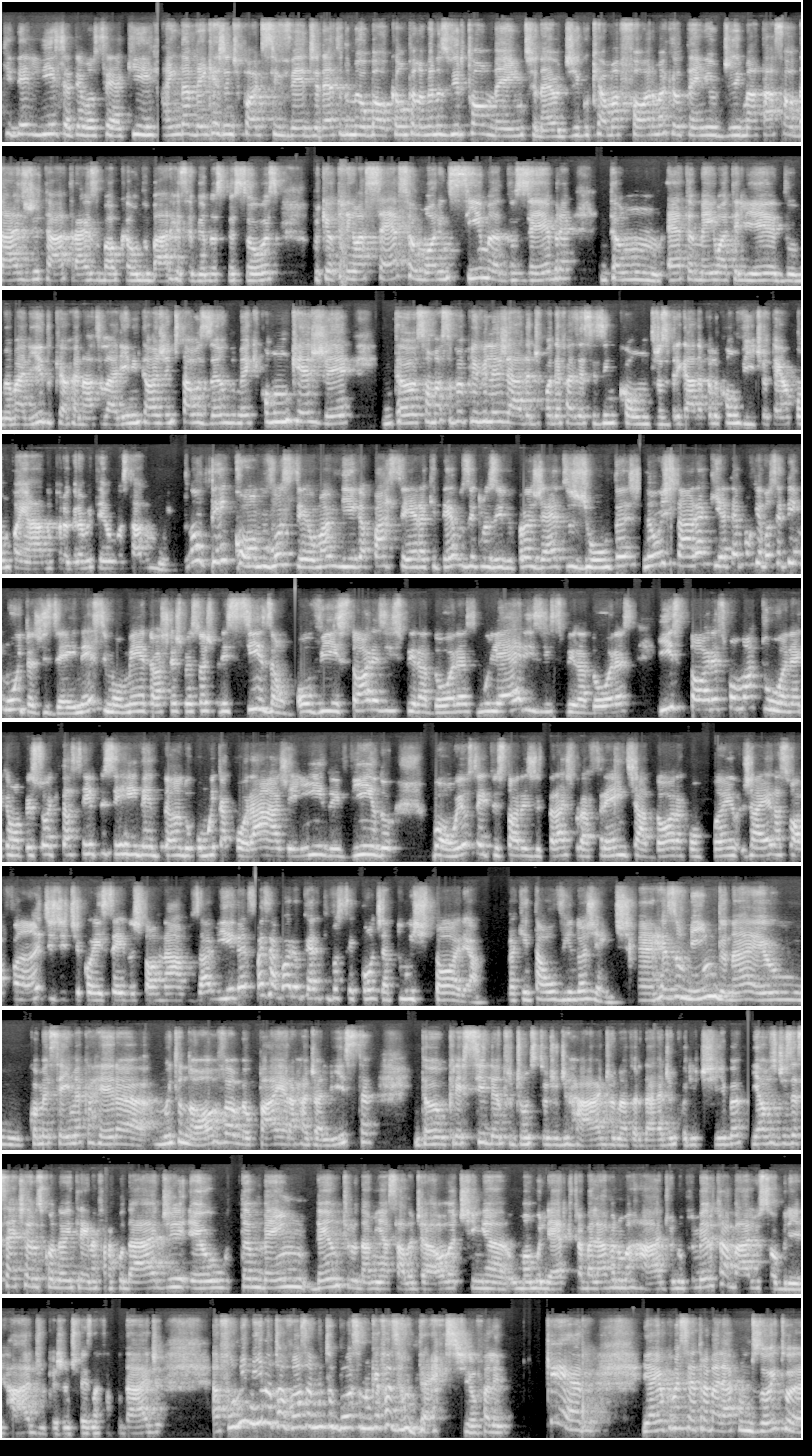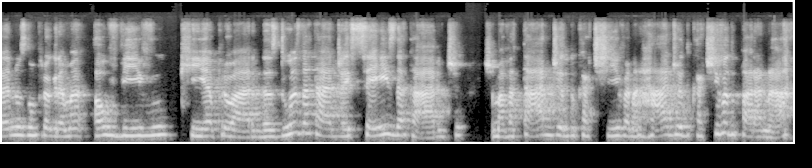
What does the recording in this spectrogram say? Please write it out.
Que delícia ter você aqui. Ainda bem que a gente pode se ver direto do meu balcão, pelo menos virtualmente, né? Eu digo que é uma forma que eu tenho de matar a saudade de estar atrás do balcão do bar recebendo as pessoas, porque eu tenho acesso, eu moro em cima do Zebra, então é também o ateliê do meu marido, que é o Renato Larini, então a gente está usando meio que como um QG. Então eu sou uma super privilegiada de poder fazer esses encontros. Obrigada pelo convite, eu tenho acompanhado o programa e tenho gostado muito. Não tem como você, uma amiga, parceira, que temos inclusive projetos juntas, não estar aqui, até porque você tem muito a dizer. E nesse momento, eu acho que as pessoas precisam ouvir histórias inspiradoras, mulheres inspiradoras e histórias como a tua, né? Que é uma pessoa que está sempre se reinventando com muita coragem, indo e vindo. Bom, eu sei tua história de trás para frente, adoro, acompanho, já era sua fã antes de te conhecer e nos tornarmos amigas, mas agora eu quero que você conte a tua história para quem está ouvindo a gente. É, resumindo, né, eu comecei minha carreira muito nova, meu pai era radialista, então eu cresci dentro de um estúdio de rádio, na verdade, em Curitiba, e aos 17 anos, quando eu entrei na faculdade, eu também, dentro da minha sala de aula, tinha uma mulher que trabalhava numa rádio, no primeiro trabalho sobre rádio que a gente fez na faculdade, ela falou, menina, tua voz é muito boa, você não quer fazer um teste? Eu falei, quero. E aí eu comecei a trabalhar com 18 anos num programa ao vivo que ia para o ar das duas da tarde às seis da tarde, chamava Tarde Educativa, na Rádio Educativa do Paraná.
